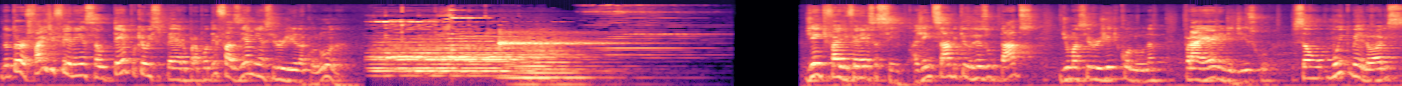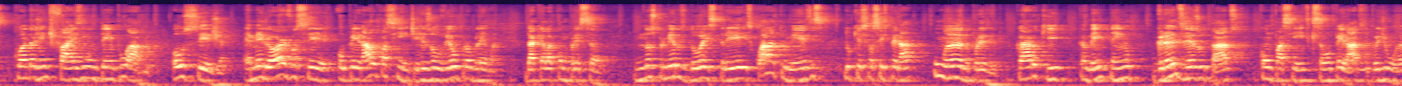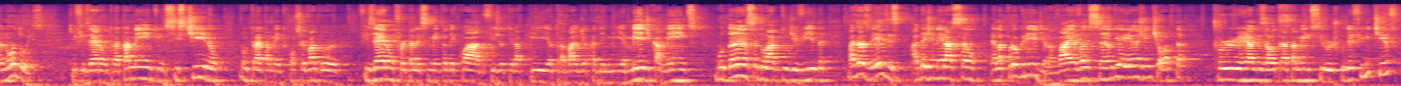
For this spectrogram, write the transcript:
Doutor, faz diferença o tempo que eu espero para poder fazer a minha cirurgia da coluna? Gente, faz diferença sim. A gente sabe que os resultados de uma cirurgia de coluna para hérnia de disco são muito melhores quando a gente faz em um tempo hábil. Ou seja, é melhor você operar o paciente e resolver o problema daquela compressão nos primeiros dois, três, quatro meses do que se você esperar um ano, por exemplo. Claro que também tenho grandes resultados com pacientes que são operados depois de um ano ou dois, que fizeram o tratamento, insistiram no tratamento conservador, fizeram um fortalecimento adequado, fisioterapia, trabalho de academia, medicamentos, mudança do hábito de vida, mas às vezes a degeneração ela progride, ela vai avançando e aí a gente opta por realizar o tratamento cirúrgico definitivo,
